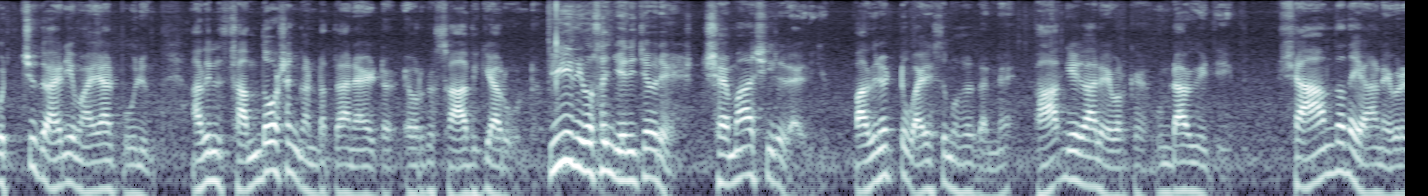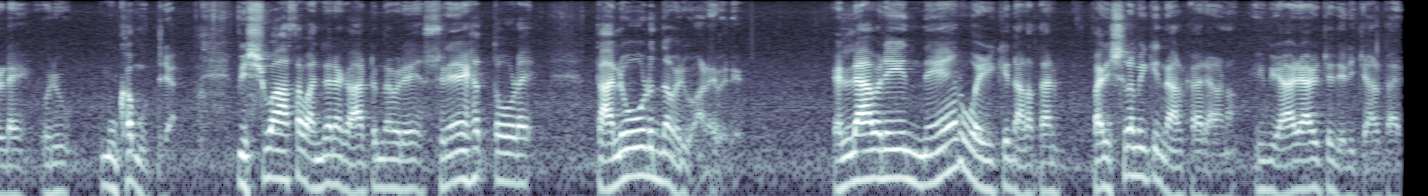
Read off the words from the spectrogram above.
കൊച്ചു കാര്യമായാൽ പോലും അതിൽ സന്തോഷം കണ്ടെത്താനായിട്ട് ഇവർക്ക് സാധിക്കാറുമുണ്ട്. ഈ ദിവസം ജനിച്ചവരെ ക്ഷമാശീലരായിരിക്കും. പതിനെട്ട് വയസ്സ് മുതൽ തന്നെ ഭാഗ്യകാലം ഇവർക്ക് ഉണ്ടാവുകയും ചെയ്യും. ശാന്തതയാണ് ഇവരുടെ ഒരു മുഖമുദ്ര. വിശ്വാസവഞ്ചന കാട്ടുന്നവരെ സ്നേഹത്തോടെ തലോടുന്നവരുമാണ് ഇവർ എല്ലാവരെയും നേർവഴിക്ക് നടത്താൻ പരിശ്രമിക്കുന്ന ആൾക്കാരാണ് ഈ വ്യാഴാഴ്ച ജനിച്ച ആൾക്കാർ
